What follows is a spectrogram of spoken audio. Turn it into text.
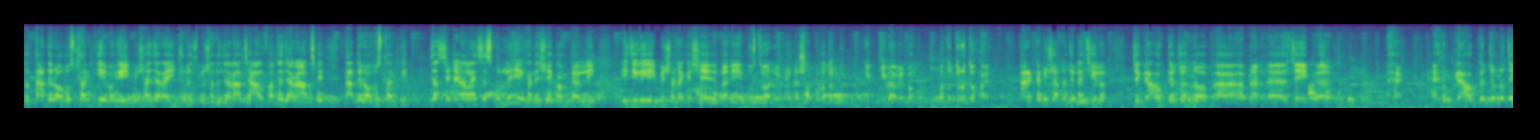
তো তাদের অবস্থান কি এবং এই পেশায় যারা ইন্স্যুরেন্স পেশাতে যারা আছে, আলফাতে যারা আছে, তাদের অবস্থান কি? জাস্ট এটা অ্যানালাইসিস করলেই এখানে সে কম্পেয়ারলি ইজিলি এই পেশাটাকে সে মানে বুঝতে পারবে পেশাটা সফলতা কীভাবে এবং কত দ্রুত হয়। আরেকটা বিষয় আপনার যেটা ছিল যে গ্রাহকদের জন্য আপনার যেই হ্যাঁ। এখন গ্রাহকদের জন্য যে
